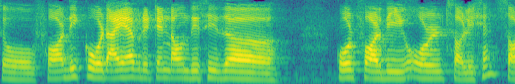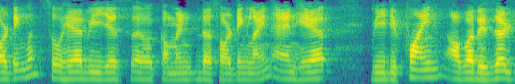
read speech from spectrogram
So, for the code I have written down this is a code for the old solution sorting one. So, here we just uh, comment the sorting line and here we define our result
